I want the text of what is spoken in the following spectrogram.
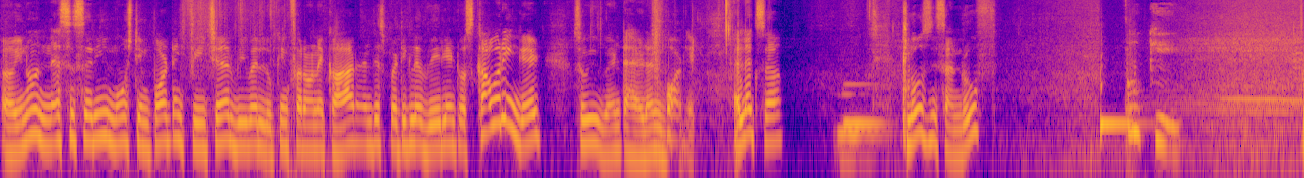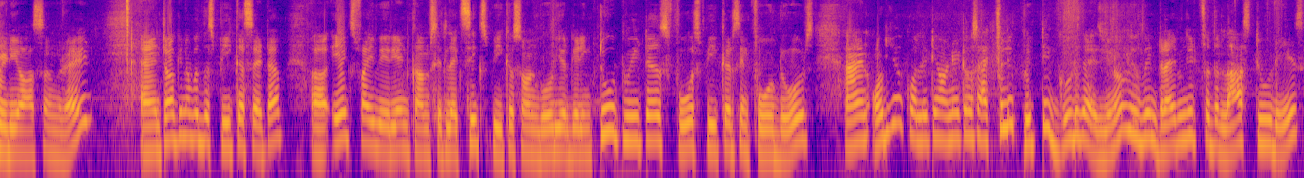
uh, you know necessary most important feature we were looking for on a car and this particular variant was covering it so we went ahead and bought it. Alexa, close the sunroof. Okay. Pretty awesome, right? And talking about the speaker setup, uh, AX5 variant comes with like six speakers on board. You're getting two tweeters, four speakers in four doors, and audio quality on it was actually pretty good, guys. You know, we've been driving it for the last two days,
